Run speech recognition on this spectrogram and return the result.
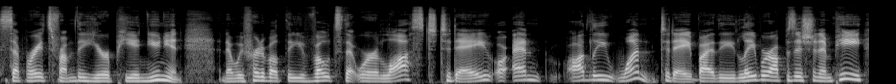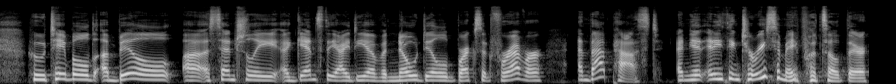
separates from the European Union. Now, we've heard about the votes that were lost today, or and oddly won today by the Labour opposition MP who tabled a bill uh, essentially against the idea of a no deal Brexit forever, and that passed. And yet, anything Theresa May puts out there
